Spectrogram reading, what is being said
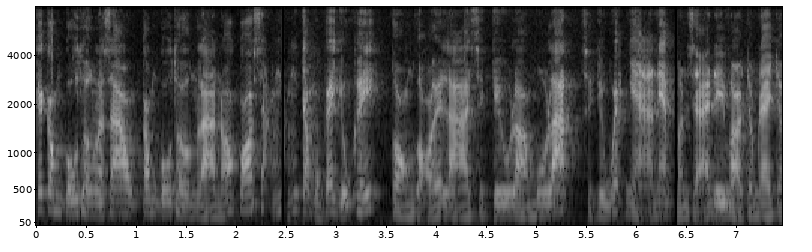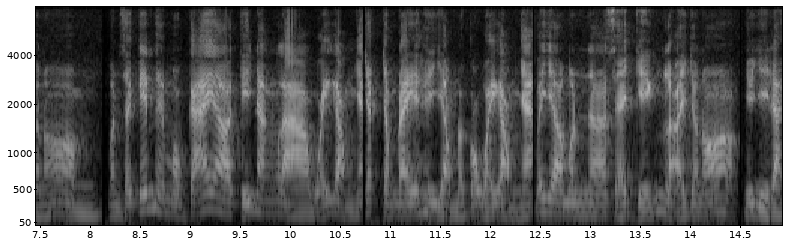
cái công cụ thường là sao? Công cụ thường là nó có sẵn trong một cái vũ khí. Còn gọi là skill là molat skill quét nhà anh em mình sẽ đi vào trong đây cho nó um, mình sẽ kiếm thêm một cái ờ, kỹ năng là quẩy gồng nha. Chắc trong đây hy vọng là có quẩy gồng nha. Bây giờ mình ờ, sẽ chuyển lại cho nó như gì đây?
